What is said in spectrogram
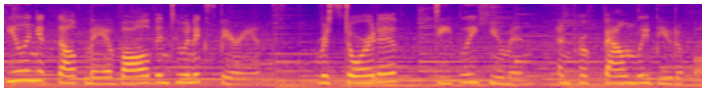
healing itself may evolve into an experience restorative, deeply human, and profoundly beautiful.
